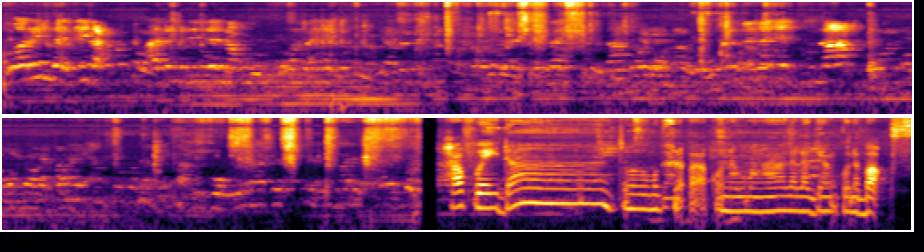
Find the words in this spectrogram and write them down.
Sorry, Nadira. Halfway done. So, maghanap pa ako ng mga lalagyan ko na box.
